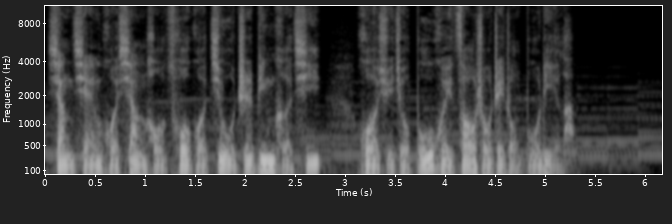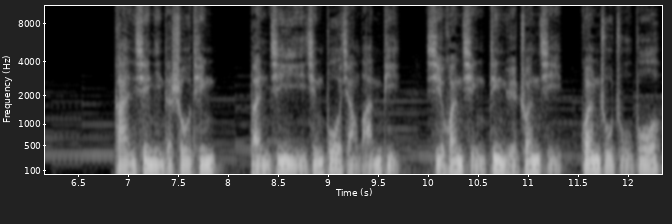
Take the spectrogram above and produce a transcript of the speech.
向前或向后错过就职冰河期，或许就不会遭受这种不利了。感谢您的收听，本集已经播讲完毕。喜欢请订阅专辑，关注主播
